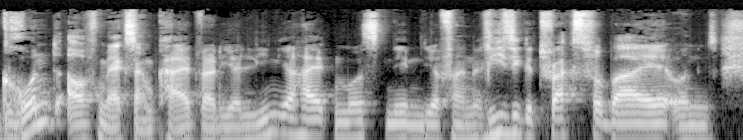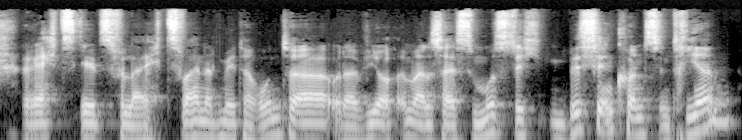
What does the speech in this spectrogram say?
Grundaufmerksamkeit, weil du ja Linie halten musst. Neben dir fahren riesige Trucks vorbei und rechts geht's vielleicht 200 Meter runter oder wie auch immer. Das heißt, du musst dich ein bisschen konzentrieren.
